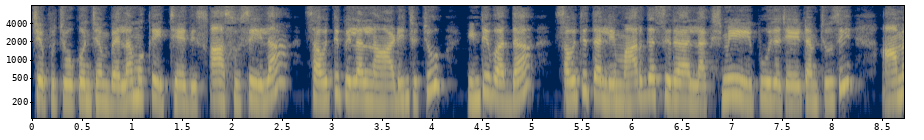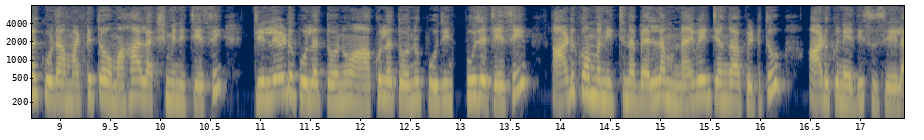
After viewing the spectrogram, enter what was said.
చెప్పుచు కొంచెం బెల్లముక్క ఇచ్చేది. ఆ సుశీల సవితి పిల్లలను ఆడించుచు ఇంటి వద్ద సవితి తల్లి మార్గశిర లక్ష్మి పూజ చేయటం చూసి ఆమె కూడా మట్టితో మహాలక్ష్మిని చేసి జిల్లేడు పూలతోనూ ఆకులతోనూ పూజ పూజ చేసి ఆడుకోమనిచ్చిన బెల్లం నైవేద్యంగా పెడుతూ ఆడుకునేది సుశీల.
